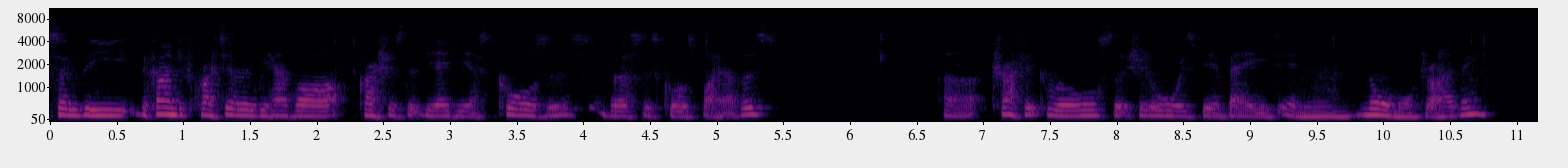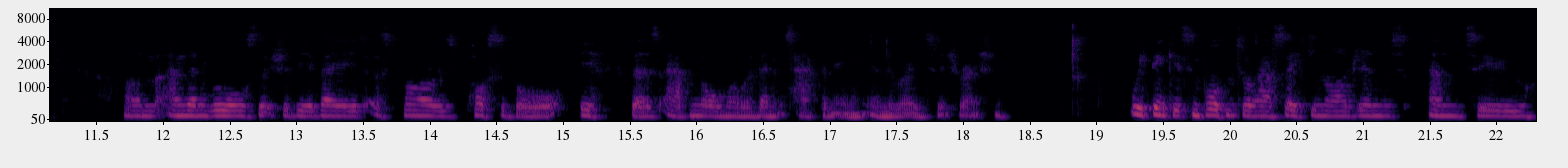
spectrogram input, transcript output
So the, the kind of criteria we have are crashes that the ADS causes versus caused by others. Uh, traffic rules that should always be obeyed in normal driving um, and then rules that should be obeyed as far as possible if there's abnormal events happening in the road situation. We think it's important to allow safety margins and to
